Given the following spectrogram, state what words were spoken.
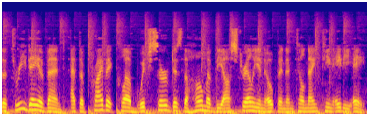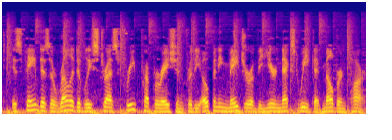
The three-day event, at the private club which served as the home of the Australian Open until 1988, is famed as a relatively stress-free preparation for the opening major of the year next week at Melbourne Park.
